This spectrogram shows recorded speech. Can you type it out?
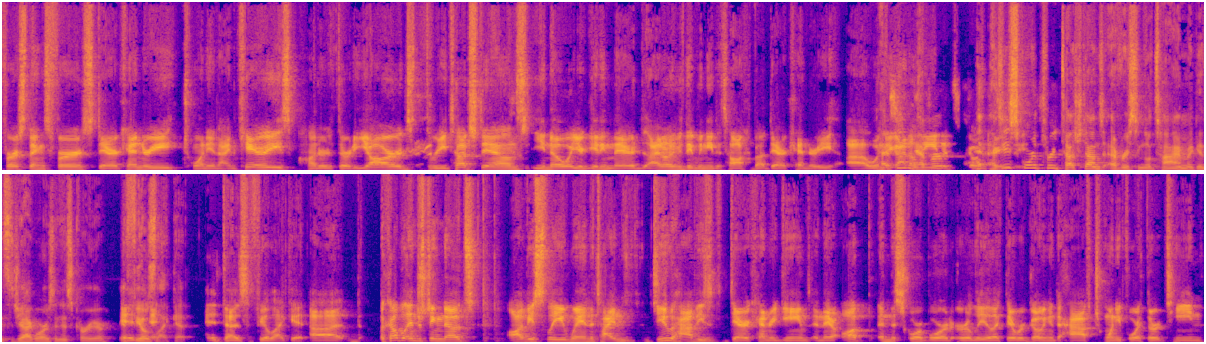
First things first. Derrick Henry, 29 carries, 130 yards, three touchdowns. You know what you're getting there. I don't even think we need to talk about Derrick Henry. Uh, when has they got a never, lead, it's going Has crazy. he scored three touchdowns every single time against the Jaguars in his career? It, It- feels it- like it. It does feel like it. Uh, a couple interesting notes. Obviously, when the Titans do have these Derrick Henry games and they're up in the scoreboard early, like they were going into half 24 13,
